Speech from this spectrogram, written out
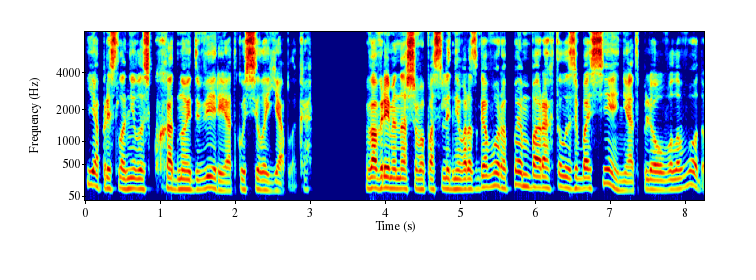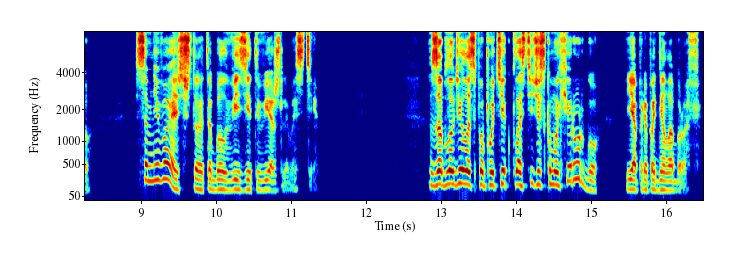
я прислонилась к входной двери и откусила яблоко. Во время нашего последнего разговора Пэм барахталась в бассейне, отплевывала воду. Сомневаюсь, что это был визит вежливости. Заблудилась по пути к пластическому хирургу? Я приподняла бровь.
